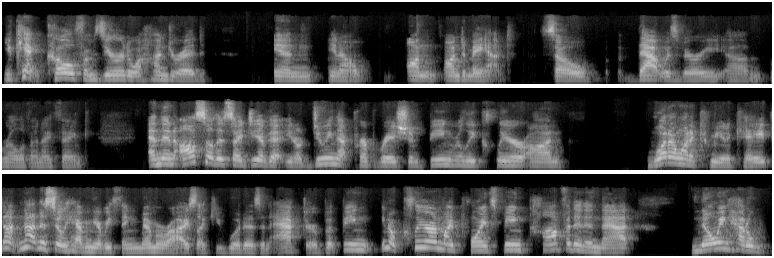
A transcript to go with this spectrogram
You can't go from zero to 100 in, you know, on, on demand. So that was very um, relevant, I think. And then also this idea of that, you know, doing that preparation, being really clear on what I want to communicate, not, not necessarily having everything memorized like you would as an actor, but being, you know, clear on my points, being confident in that, knowing how to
